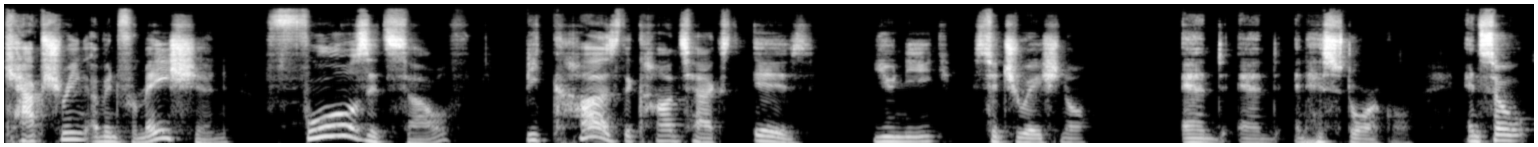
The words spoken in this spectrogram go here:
capturing of information fools itself because the context is unique, situational, and and and historical. And so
